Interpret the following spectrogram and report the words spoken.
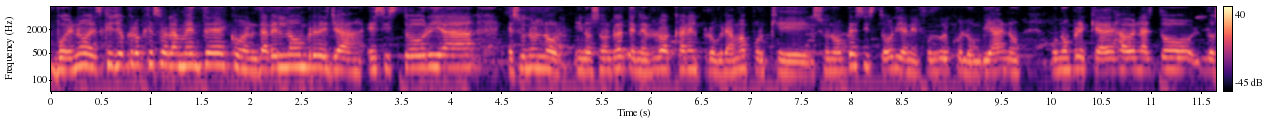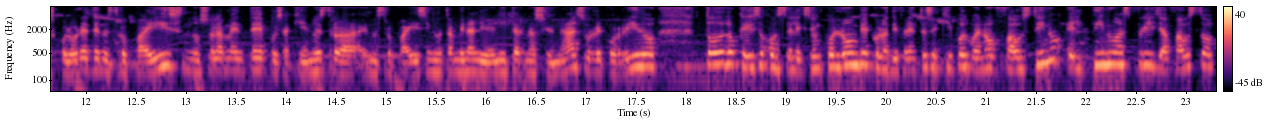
Bueno, es que yo creo que solamente con dar el nombre ya es historia, es un honor y nos honra tenerlo acá en el programa porque su nombre es historia en el fútbol colombiano, un hombre que ha dejado en alto los colores de nuestro país, no solamente pues aquí en nuestro, en nuestro país, sino también a nivel internacional, su recorrido, todo lo que hizo con Selección Colombia, con los diferentes equipos. Bueno, Faustino, el Tino Asprilla. Fausto,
